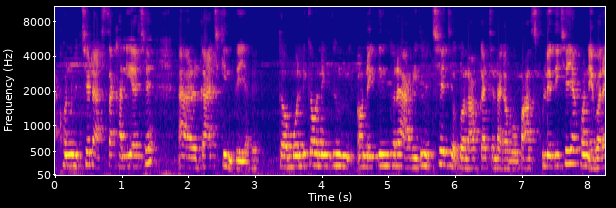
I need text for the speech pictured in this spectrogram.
এখন হচ্ছে রাস্তা খালি আছে, আর গাছ কিনতে যাবে। তো মল্লিকা অনেকদিন অনেকদিন ধরে আড়ি ধরছে যে গোলাপ গাছে লাগাবো। বাঁশ খুলে দিচ্ছে যখন এবারে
